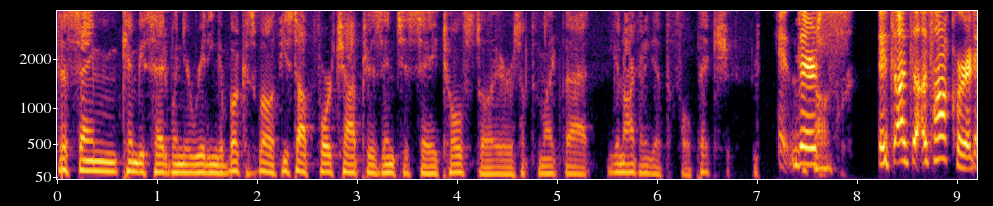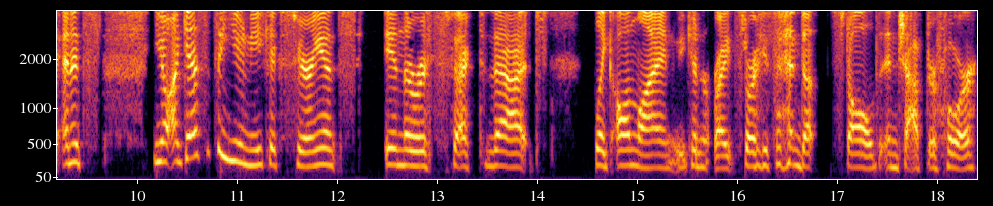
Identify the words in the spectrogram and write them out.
the same can be said when you're reading a book as well. If you stop four chapters into, say, Tolstoy or something like that, you're not going to get the full picture. There's it's, it's it's awkward, and it's you know I guess it's a unique experience in the respect that like online we can write stories that end up stalled in chapter four,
